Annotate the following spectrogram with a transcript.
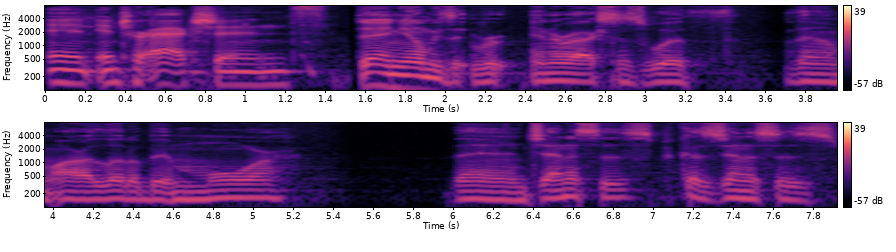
and interactions. Dan Yomi's interactions with them are a little bit more than Genesis because Genesis,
